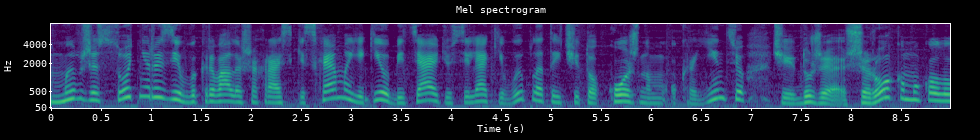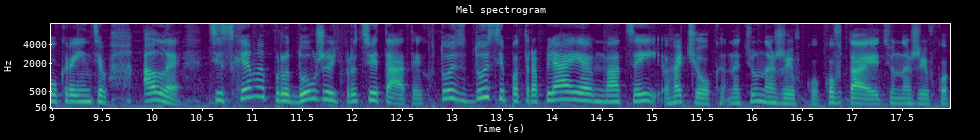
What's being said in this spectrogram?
ми вже сотні разів викривали шахрайські схеми, які обіцяють усілякі виплати, чи то кожному українцю, чи дуже широкому колу українців. Але ці схеми продовжують процвітати. Хтось досі потрапляє на цей гачок, на цю наживку, ковтає цю наживку.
